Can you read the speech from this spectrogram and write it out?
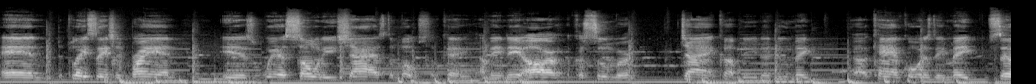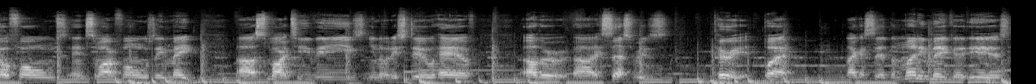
and the PlayStation brand is where Sony shines the most. Okay, I mean they are a consumer giant company that do make uh, camcorders, they make cell phones and smartphones, they make uh, smart TVs. You know, they still have other uh, accessories. Period. But like I said, the money maker is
